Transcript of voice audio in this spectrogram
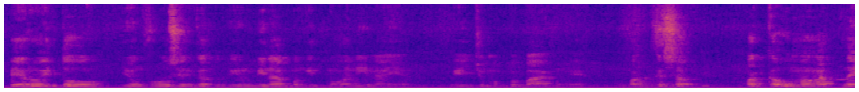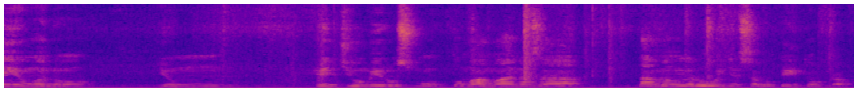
Pero ito, yung frozen cut, yung binabanggit mo kanina, yan, medyo magbabago na yan. Pagka, sa, pagka umangat na yung ano, yung head humerus mo, tumama na sa tamang laruan niya sa rotator cuff.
